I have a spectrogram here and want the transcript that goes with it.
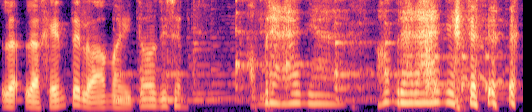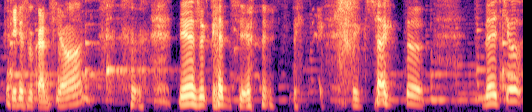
La, gente lo ama y todos dicen, hombre araña, hombre araña. ¿Tiene su canción? Tiene su canción. Exacto. De hecho,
